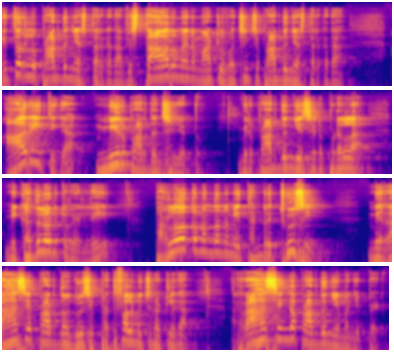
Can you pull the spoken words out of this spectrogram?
ఇతరులు ప్రార్థన చేస్తారు కదా విస్తారమైన మాటలు వచ్చించి ప్రార్థన చేస్తారు కదా ఆ రీతిగా మీరు ప్రార్థన చేయొద్దు. మీరు ప్రార్థన చేసేటప్పుడల్లా మీ గదిలోనికి వెళ్ళి పరలోకమందున్న మీ తండ్రి చూసి మీ రహస్య ప్రార్థన చూసి ప్రతిఫలం ఇచ్చినట్లుగా రహస్యంగా ప్రార్థన చేయమని చెప్పాడు.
